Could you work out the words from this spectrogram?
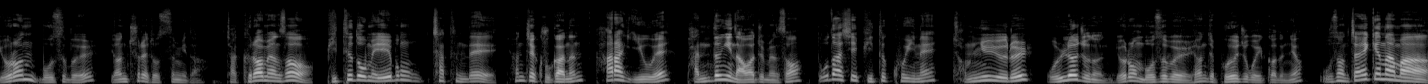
요런 모습을 연출해 줬습니다. 자 그러면서 비트돔의 일봉 차트인데 현재 구간은 하락 이후에 반등이 나와주면서 또다시 비트코인의 점유율을 올려주는 이런 모습을 현재 보여주고 있거든요. 우선 짧게나마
